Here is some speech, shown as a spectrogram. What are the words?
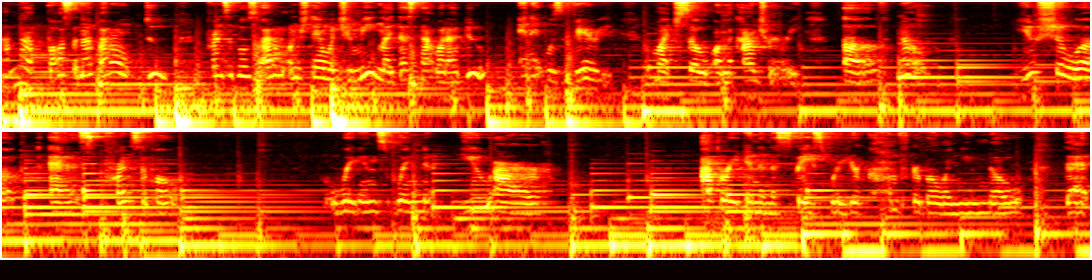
I'm not bossing up. I don't do principles, so I don't understand what you mean. Like, that's not what I do. And it was very much so on the contrary of no, you show up as principal, Wiggins, when you are operating in a space where you're comfortable and you know that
